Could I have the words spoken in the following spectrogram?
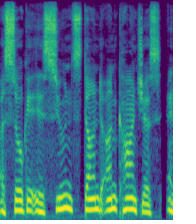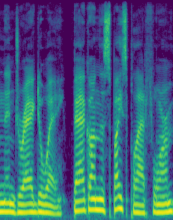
Ahsoka is soon stunned unconscious unconscious and then dragged away. Back on the spice platform,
